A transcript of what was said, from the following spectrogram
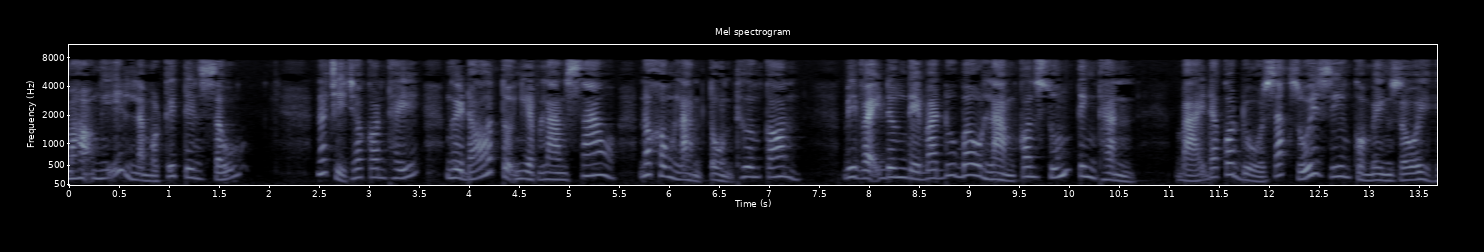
mà họ nghĩ là một cái tên xấu. Nó chỉ cho con thấy người đó tội nghiệp làm sao, nó không làm tổn thương con. Vì vậy đừng để bà Dubow làm con xuống tinh thần. Bà ấy đã có đủ rắc rối riêng của mình rồi.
